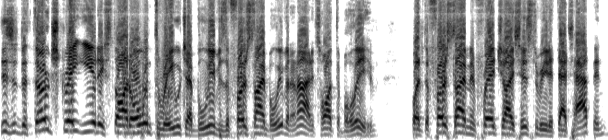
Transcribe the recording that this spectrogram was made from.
This is the third straight year they start 0 3, which I believe is the first time, believe it or not, it's hard to believe, but the first time in franchise history that that's happened,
